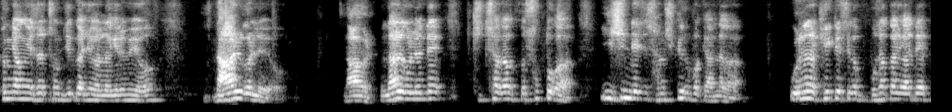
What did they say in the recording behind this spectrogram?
평양에서 청진까지 가려고 그러면요. 나흘 걸려요. 나흘. 나흘 걸렸는데 기차가 그 속도가 20 내지 30km밖에 안 나가. 우리나라 계획됐으니까 부산까지 가는데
